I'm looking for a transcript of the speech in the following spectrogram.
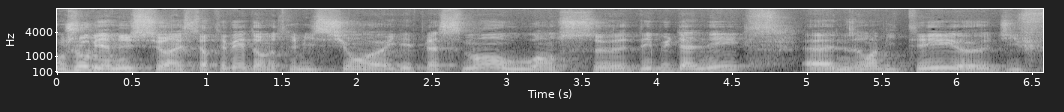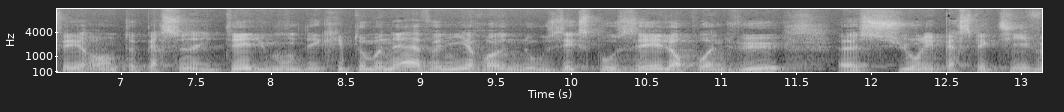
Bonjour, bienvenue sur Investor TV dans notre émission euh, Idées de placement où en ce début d'année, euh, nous avons invité euh, différentes personnalités du monde des crypto-monnaies à venir nous exposer leur point de vue sur les perspectives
